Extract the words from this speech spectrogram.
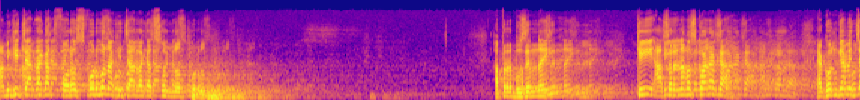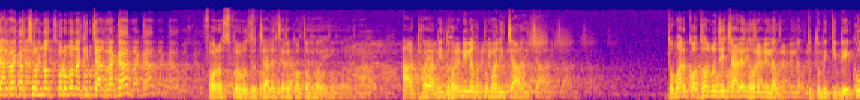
আমি কি চার রাকাত ফরজ পড়ব নাকি চার রাকাত সুন্নত পড়ব? আপনারা বুঝেন নাই? কি, আসরের নামাজ কয় রাকাত? এখন কি আমি চার রাকাত সুন্নত পড়ব নাকি চার রাকাত? ফরজ পর্বত চারে চারে কত হয়? আট হয়। আমি ধরে নিলাম তোমারই চার। তোমার কথা অনুযায়ী চারে ধরে নিলাম। তো তুমি কি বেকু?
